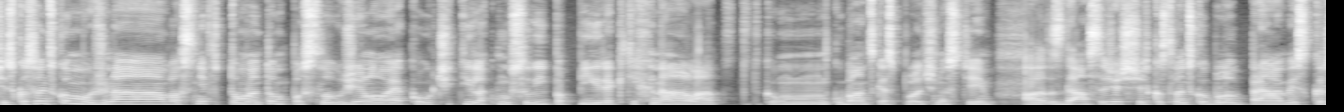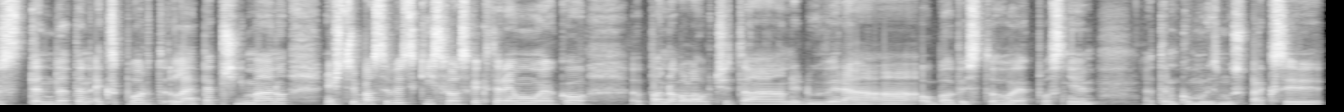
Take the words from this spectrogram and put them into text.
Československo možná vlastně v tomhle tom posloužilo jako určitý lakmusový papírek těch nálad kubánské společnosti. A zdá se, že Československo bylo právě skrz tenhle ten export lépe přijímáno, než třeba Sovětský svaz, ke kterému jako panovala určitá nedůvěra a obavy z toho, jak vlastně ten komunismus v praxi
